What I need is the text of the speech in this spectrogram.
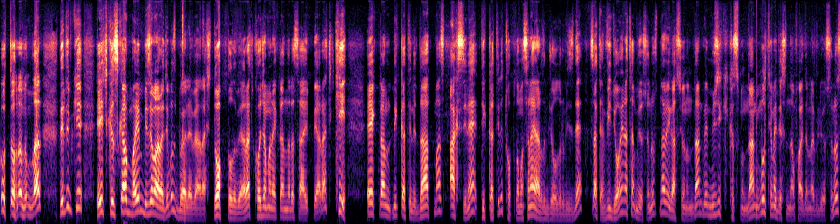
donanımlar. Dedim ki hiç kıskanmayın bizim aracımız böyle bir araç. Dop dolu bir araç. Kocaman ekranlara sahip bir araç ki Ekran dikkatini dağıtmaz. Aksine dikkatini toplamasına yardımcı olur bizde. Zaten video oynatamıyorsunuz. Navigasyonundan ve müzik kısmından, multimedyasından faydalanabiliyorsunuz.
